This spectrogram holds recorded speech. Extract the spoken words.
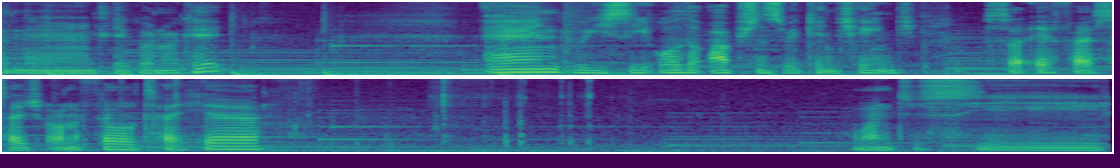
and then click on ok and we see all the options we can change. So if i search on filter here want to see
